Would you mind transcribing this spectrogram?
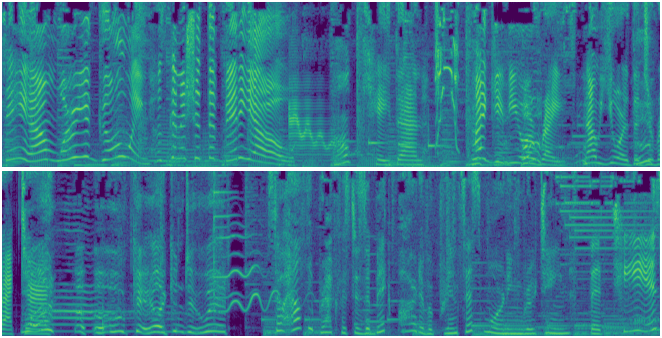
Sam, where are you going? Who's gonna shoot the video? Okay then. I give you a raise. Now you're the director. What? Okay, I can do it. So healthy breakfast is a big part of a princess morning routine. The tea is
